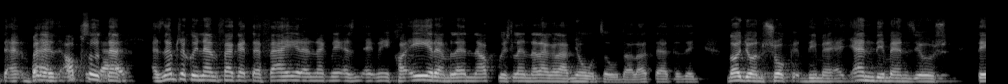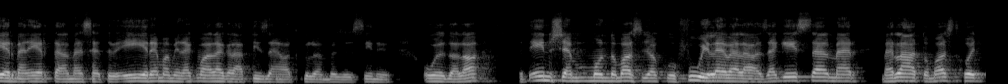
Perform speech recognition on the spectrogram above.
de, de ez abszolút nem, ez nem csak, hogy nem fekete-fehér, ennek még, ez, még ha érem lenne, akkor is lenne legalább nyolc oldalat, tehát ez egy nagyon sok, egy n-dimenziós térben értelmezhető érem, aminek van legalább 16 különböző színű oldala. Tehát én sem mondom azt, hogy akkor fúj levele az egésszel, mert, mert látom azt, hogy,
